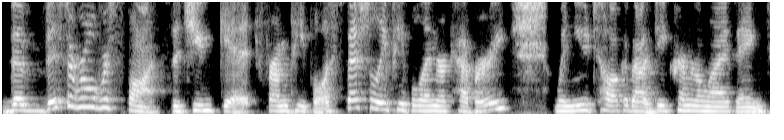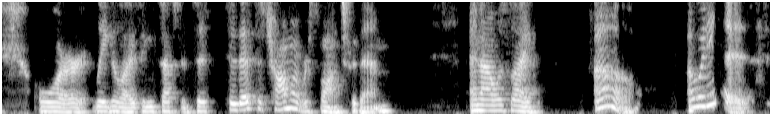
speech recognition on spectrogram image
the visceral response that you get from people, especially people in recovery, when you talk about decriminalizing or legalizing substances. So that's a trauma response for them. And I was like, oh, oh, it is.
